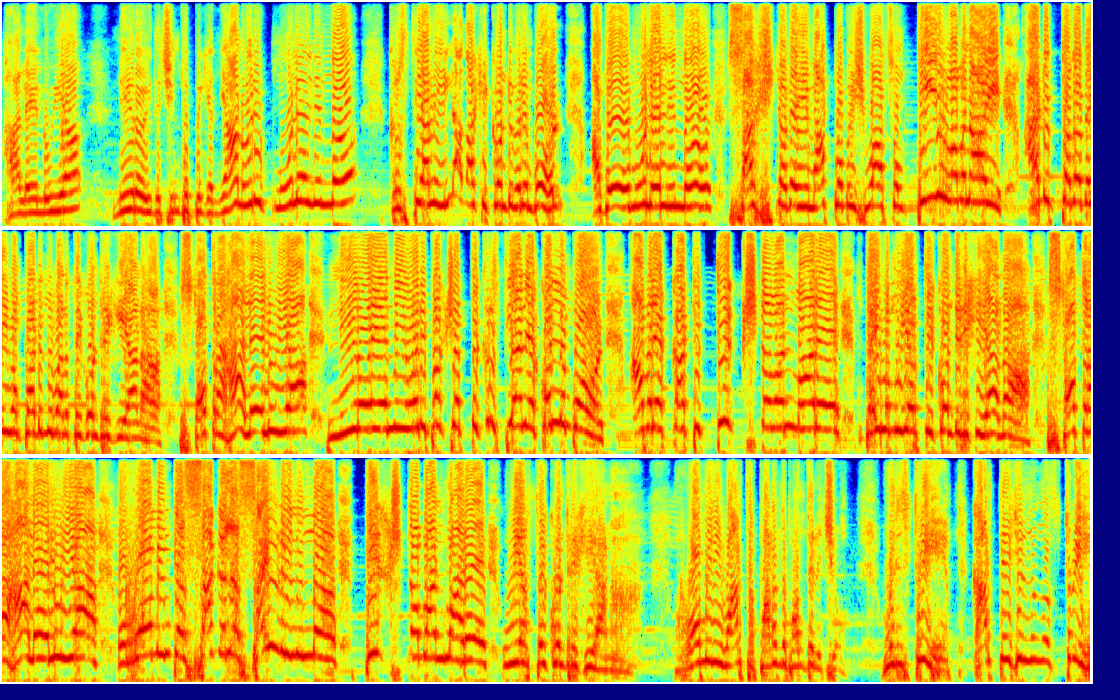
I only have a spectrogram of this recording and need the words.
ഹാലേ ലൂയ നീറോ ഇത് ചിന്തിപ്പിക്കാൻ. ഞാൻ ഒരു മൂലയിൽ നിന്ന് ക്രിസ്ത്യാനി ഇല്ലാതാക്കിക്കൊണ്ട് വരുമ്പോൾ അതേ മൂലയിൽ നിന്ന് സഹിഷ്ണുതയും ആത്മവിശ്വാസം തീയുള്ളവനായി അടുത്തത് ദൈവം പടുന്നു വളർത്തിക്കൊണ്ടിരിക്കുകയാണ്. സ്തോത്ര. ഹാലേ ലൂയ നീറോയെ നീ ഒരു പക്ഷത്ത് ക്രിസ്ത്യാനിയെ കൊല്ലുമ്പോൾ അവരെ കാട്ടി തീക്ഷ്ണവന്മാരെ ദൈവം ഉയർത്തിക്കൊണ്ടിരിക്കുകയാണ്. സ്തോത്ര. ഹാലേ ലൂയ റോമിന്റെ സകല സൈഡിൽ നിന്ന് തീക്ഷ്ണവന്മാരെ ഉയർത്തിക്കൊണ്ടിരിക്കുകയാണ്. റോമിനി വാർത്ത പടന്ന് പന്തലിച്ചു. ഒരു സ്ത്രീ കാർത്തേജിൽ നിന്ന് സ്ത്രീ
